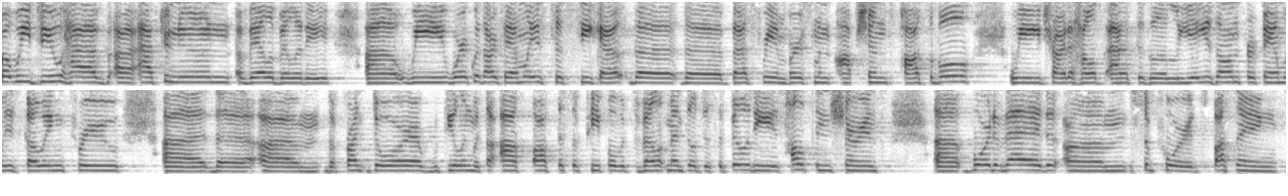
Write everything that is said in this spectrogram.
But we do have uh, afternoon availability. Uh, we work with our families to seek out the, the best reimbursement options possible. We try to help act as a liaison for families going through uh, the, um, the front door, dealing with the off- Office of People with Developmental Disabilities, health insurance, uh, Board of Ed um, supports, busing,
